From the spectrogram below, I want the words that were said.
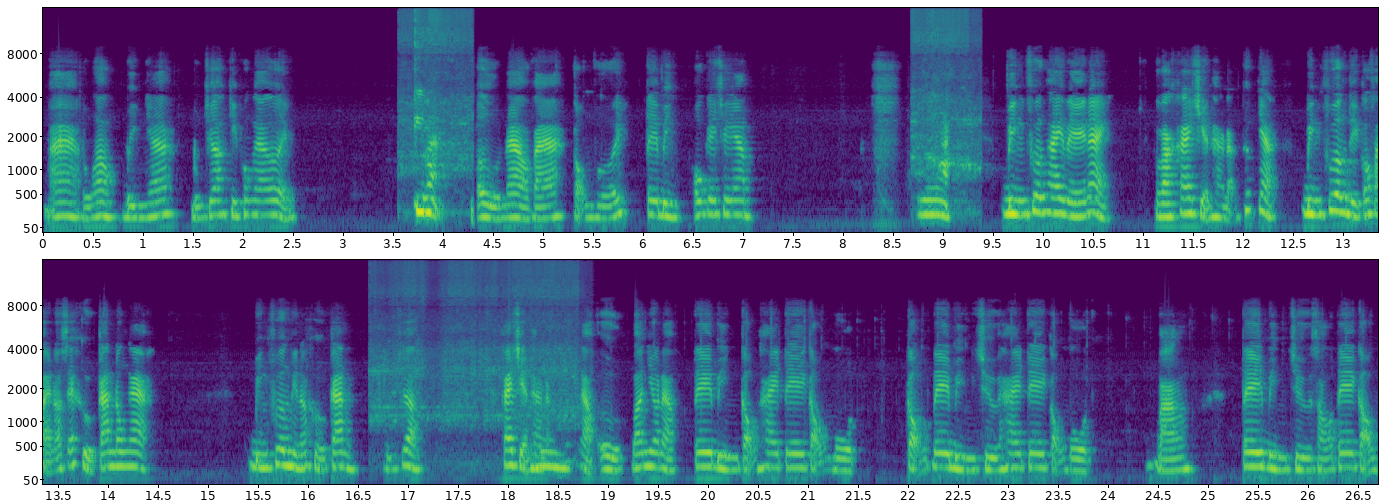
3 đúng không? Bình nhá. Đúng chưa? Kịp không Nga ơi? kịp ạ Ừ nào và cộng với T bình. Ok chưa em? vâng ạ Bình phương hai vế này và khai triển hàng đẳng thức nha. Bình phương thì có phải nó sẽ khử căn đâu Nga? Bình phương thì nó khử căn, đúng chưa? Khai triển hàng đẳng thức nào? Ừ, bao nhiêu nào? T bình cộng 2T cộng 1 cộng T bình trừ 2T cộng 1 bằng T bình trừ 6T cộng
